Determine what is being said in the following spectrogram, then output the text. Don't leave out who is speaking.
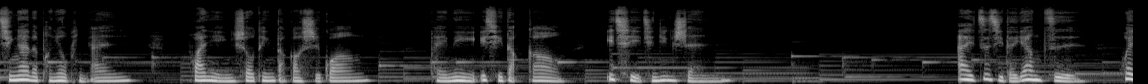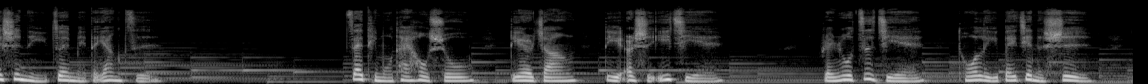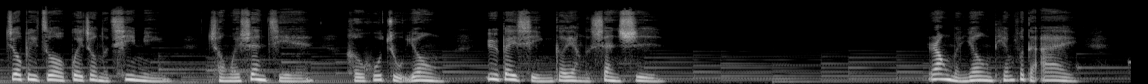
Speaker 1: 亲爱的朋友，平安！欢迎收听祷告时光，陪你一起祷告，一起亲近神。爱自己的样子，会是你最美的样子。在提摩太后书第二章第二十一节，人若自洁，脱离卑贱的事，就必做贵重的器皿，成为圣洁，合乎主用，预备行各样的善事。让我们用天赋的爱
